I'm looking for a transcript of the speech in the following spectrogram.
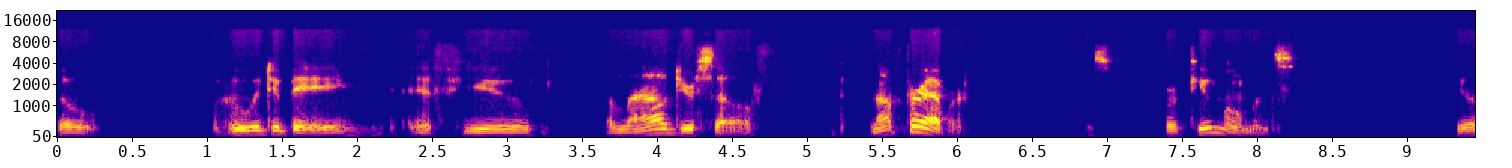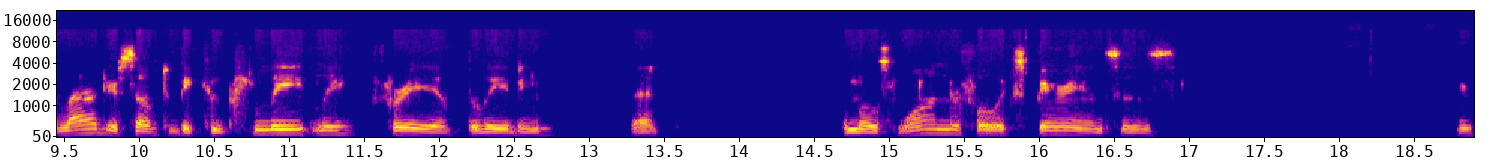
So, who would you be if you allowed yourself, not forever, just for a few moments, you allowed yourself to be completely free of believing that the most wonderful experiences, you're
